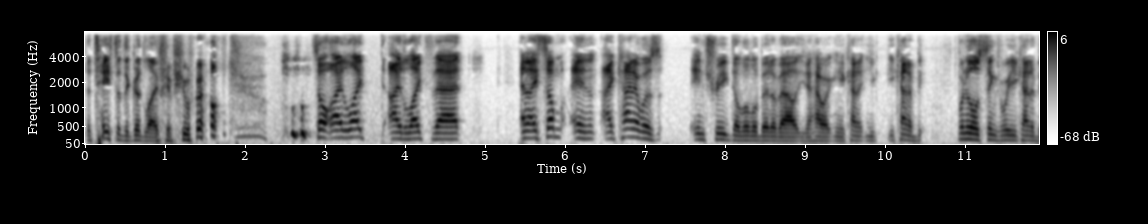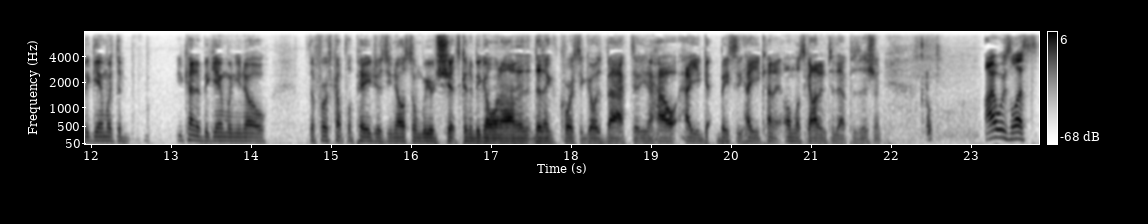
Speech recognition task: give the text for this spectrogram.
the taste of the good life, if you will. so I liked, I liked that, and I some, and I kind of was intrigued a little bit about, you know, how it, you kind of, you, you kind of, one of those things where you kind of begin with the, you kind of begin when you know the first couple of pages, you know some weird shit's going to be going on, and then of course it goes back to you know how how you get basically how you kind of almost got into that position. I was less.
